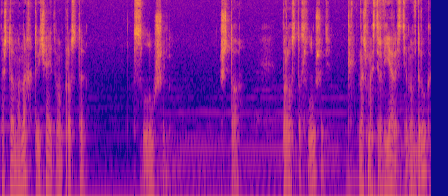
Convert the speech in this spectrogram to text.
На что монах отвечает ему просто «Слушай». Что? Просто слушать? Наш мастер в ярости, но вдруг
